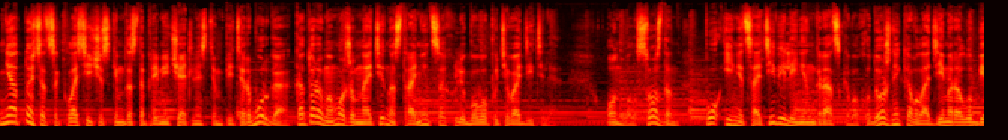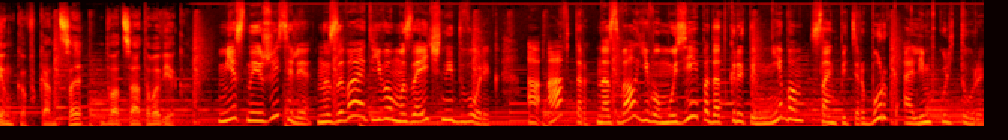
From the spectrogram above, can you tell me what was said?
не относится к классическим достопримечательностям Петербурга, которые мы можем найти на страницах любого путеводителя. Он был создан по инициативе ленинградского художника Владимира Лубенко в конце 20 века. Местные жители называют его «Мозаичный дворик», а автор назвал его «Музей под открытым небом Санкт-Петербург Олимп культуры».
